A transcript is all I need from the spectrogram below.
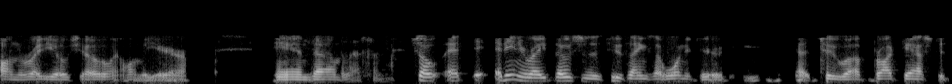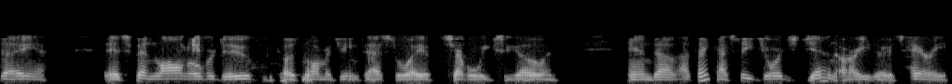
on the radio show and on the air, and um, so at at any rate, those are the two things I wanted to uh, to uh, broadcast today. It's been long overdue because Norma Jean passed away several weeks ago, and and uh, I think I see George Jen, or either it's Harry,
